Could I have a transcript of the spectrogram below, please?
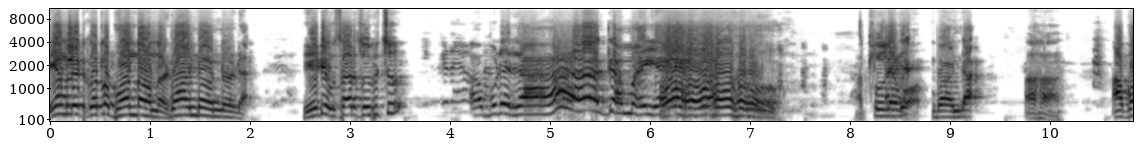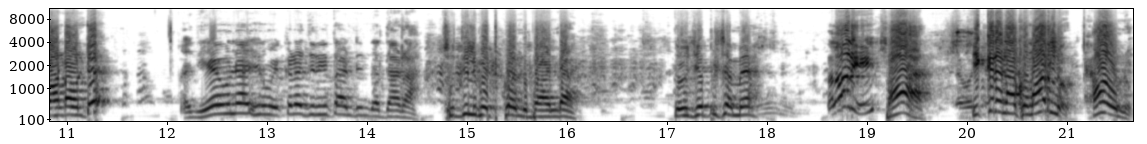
ఏం లేటు కొట్లో? బోండా ఉన్నాడు. బోండా ఉన్నాడా? ఏంటి ఒకసారి చూపించు. అప్పుడే రాగమయ్య. అట్లనేమో. బోండా. ఆహా. ఆ బోండా ఉంటే? అది ఏమున్నాశనం ఇక్కడ తిరుగుతా అంటుంది దాడా. శుద్ధులు పెట్టుకోండి బాండా. నువ్వు చెప్పు సమయ తలారి, ఇక్కడ నా కుమారులు. అవును.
